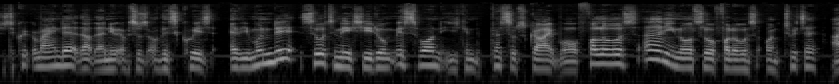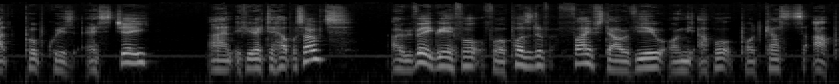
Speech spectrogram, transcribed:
just a quick reminder that there are new episodes of this quiz every Monday, so to make sure you don't miss one, you can press subscribe or follow us, and you can also follow us on Twitter at PubQuizSG. And if you'd like to help us out, I would be very grateful for a positive 5 star review on the Apple Podcasts app.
